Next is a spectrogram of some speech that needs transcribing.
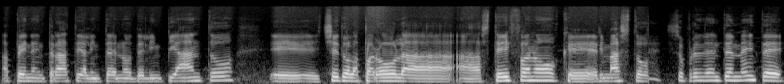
appena entrati all'interno dell'impianto e cedo la parola a Stefano che è rimasto sorprendentemente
